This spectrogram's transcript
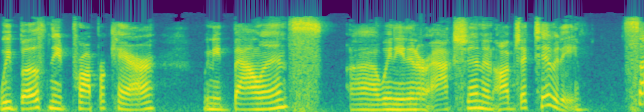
we both need proper care. We need balance, uh, we need interaction and objectivity. So,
